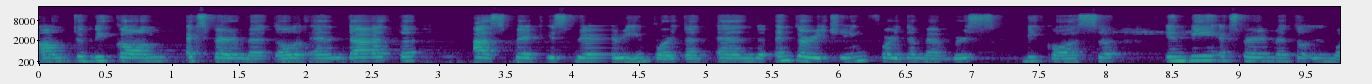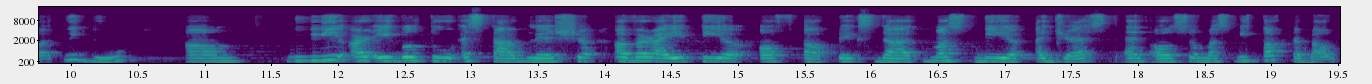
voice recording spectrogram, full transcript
um, to become experimental, and that aspect is very important and encouraging for the members because in being experimental in what we do, um, we are able to establish a variety of topics that must be addressed and also must be talked about.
